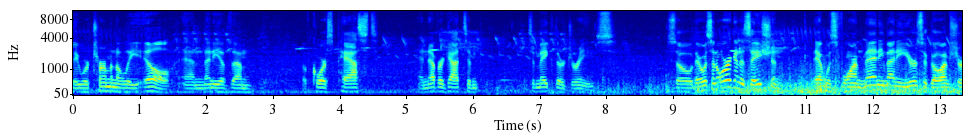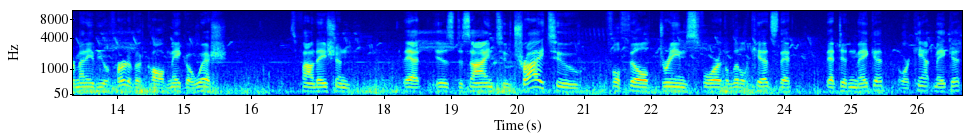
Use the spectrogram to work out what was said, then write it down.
They were terminally ill, and many of them, of course, passed and never got to, to make their dreams. So there was an organization that was formed many, many years ago. I'm sure many of you have heard of it called Make-A-Wish. It's a foundation that is designed to try to fulfill dreams for the little kids that, that didn't make it or can't make it.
